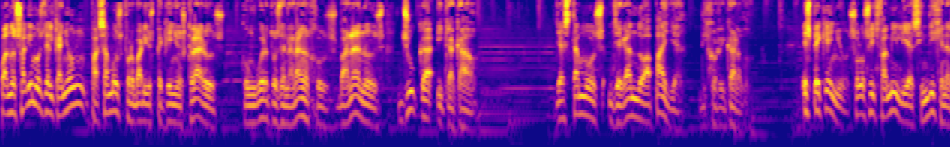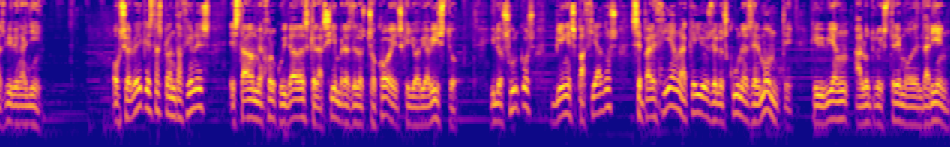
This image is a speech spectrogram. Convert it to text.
Cuando salimos del cañón pasamos por varios pequeños claros, con huertos de naranjos, bananos, yuca y cacao. Ya estamos llegando a Paya, dijo Ricardo. Es pequeño, solo seis familias indígenas viven allí. Observé que estas plantaciones estaban mejor cuidadas que las siembras de los chocoes que yo había visto, y los surcos, bien espaciados, se parecían a aquellos de los cunas del monte que vivían al otro extremo del Darién.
